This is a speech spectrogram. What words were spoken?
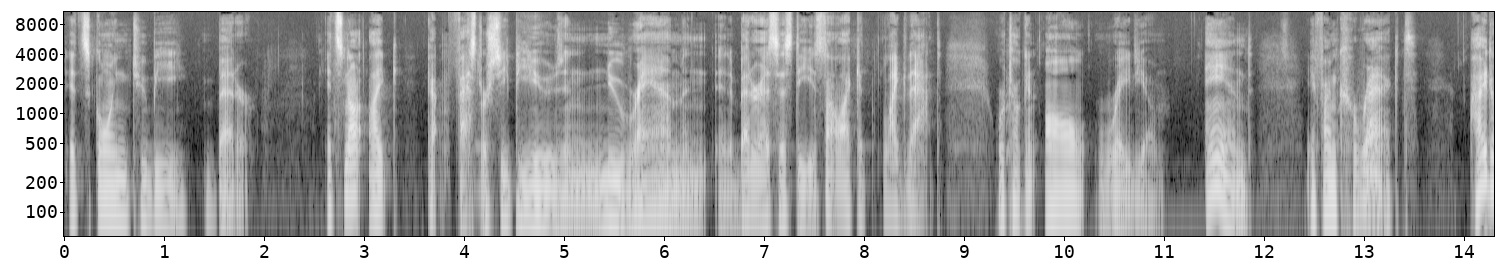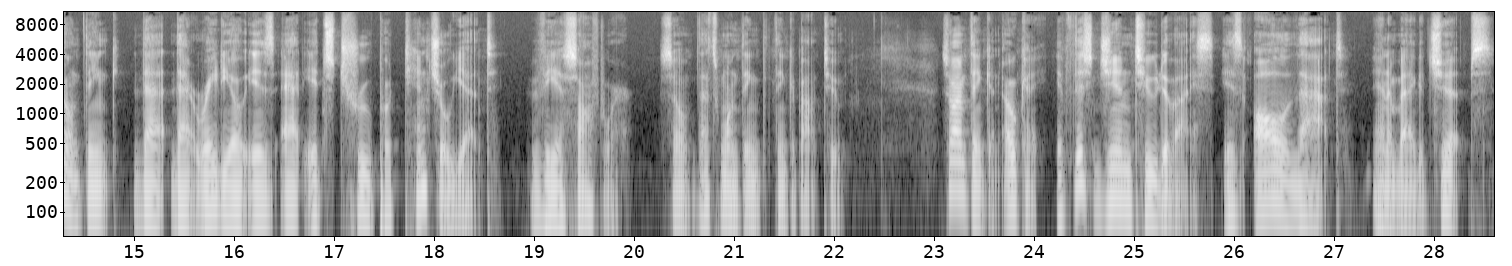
It's going to be better. It's not like got faster CPUs and new RAM and, and a better SSD. It's not like it, like that. We're talking all radio. And if I'm correct, I don't think that that radio is at its true potential yet via software. So that's one thing to think about too. So I'm thinking, okay, if this Gen 2 device is all of that and a bag of chips,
